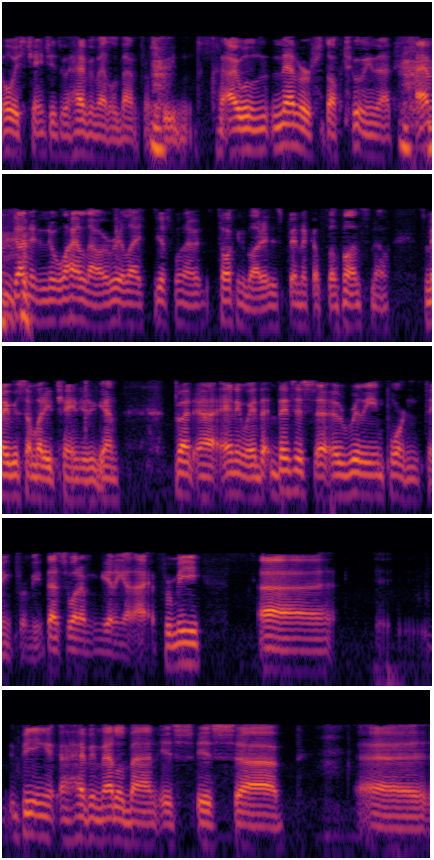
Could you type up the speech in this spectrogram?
always change it to a heavy metal band from Sweden. I will never stop doing that. I haven't done it in a while now. I realized just when I was talking about it, it's been a couple of months now. So maybe somebody change it again. But uh, anyway, th- this is a, a really important thing for me. That's what I'm getting at. I, for me, uh, being a heavy metal band is is uh, uh,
